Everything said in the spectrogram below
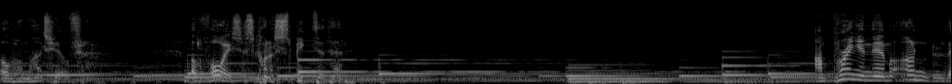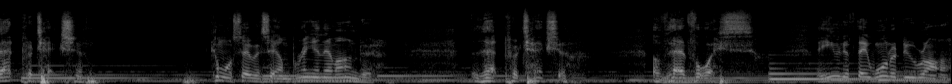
over my children. A voice is going to speak to them. I'm bringing them under that protection. Come on, say it. Say, I'm bringing them under that protection of that voice. And even if they want to do wrong,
